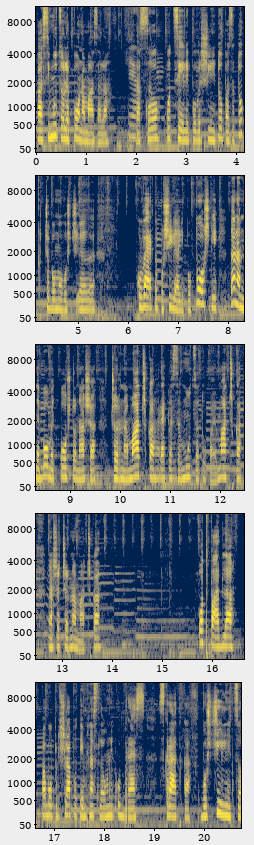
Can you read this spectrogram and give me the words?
Pa si muco lepo namazala. Ja, Tako po celi površini, to pa zato, ker če bomo vošč, eh, kuverto pošiljali po pošti, da nam ne bo med pošto naša črna mačka, rekla sem muca, to pa je mačka, naša črna mačka odpadla, pa bo prišla potem k naslovniku brez. Skratka, voščilnico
